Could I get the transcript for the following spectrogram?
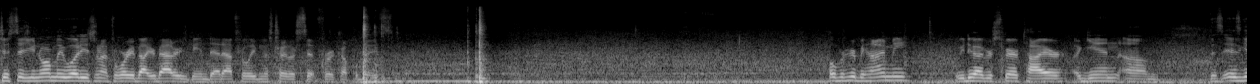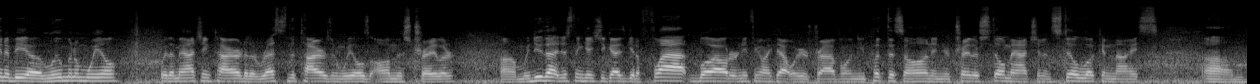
Just as you normally would, you just don't have to worry about your batteries being dead after leaving this trailer sit for a couple days. Over here behind me, we do have your spare tire. Again, um, this is gonna be an aluminum wheel with a matching tire to the rest of the tires and wheels on this trailer. Um, we do that just in case you guys get a flat, blowout, or anything like that while you're traveling. You put this on and your trailer's still matching and still looking nice. Um,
